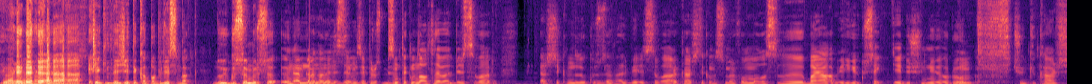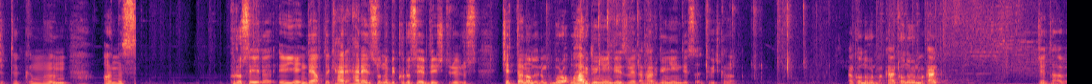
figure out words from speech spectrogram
Güvenmiyorsan. Bu şekilde jeti kapabilirsin. Bak duygu sömürüsü önemli. Hemen analizlerimizi yapıyoruz. Bizim takımda 6 level birisi var. Karşı takımda 9 level birisi var. Karşı takımın smurf olma olasılığı bayağı bir yüksek diye düşünüyorum. Çünkü karşı takımın anası... Crosshair'ı e, yayında yaptık. Her her el sonu bir crosshair değiştiriyoruz. Chat'ten alıyorum. Bu, bu her gün yayındayız beyler. Her gün yayındayız. Twitch kanal. Kanka onu vurma. Kanka onu vurma. Kanka. Jet abi.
